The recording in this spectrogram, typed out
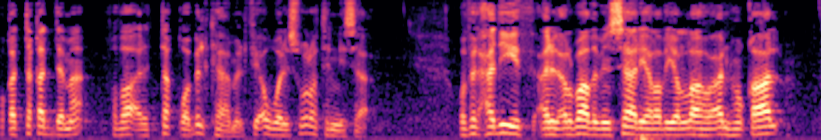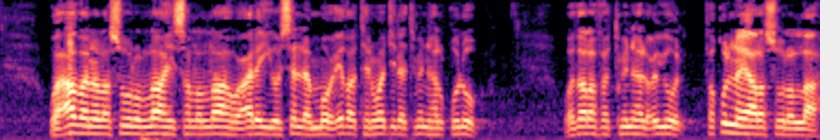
وقد تقدم فضائل التقوى بالكامل في أول سورة النساء. وفي الحديث عن العرباض بن سارية رضي الله عنه قال وعظنا رسول الله صلى الله عليه وسلم موعظة وجلت منها القلوب وذرفت منها العيون فقلنا يا رسول الله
